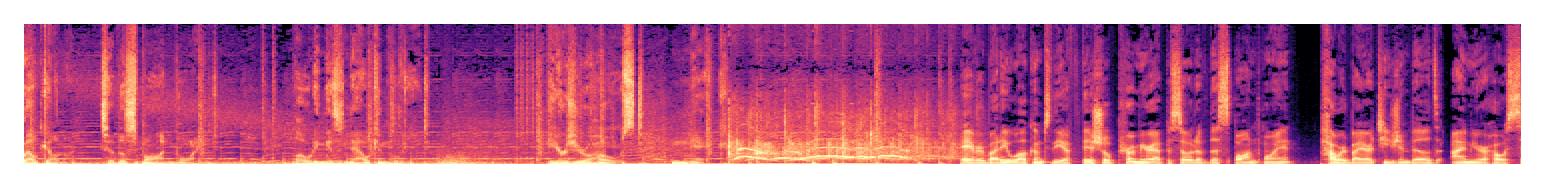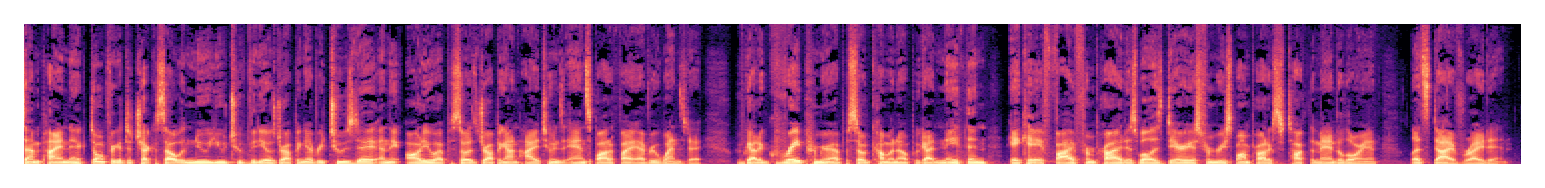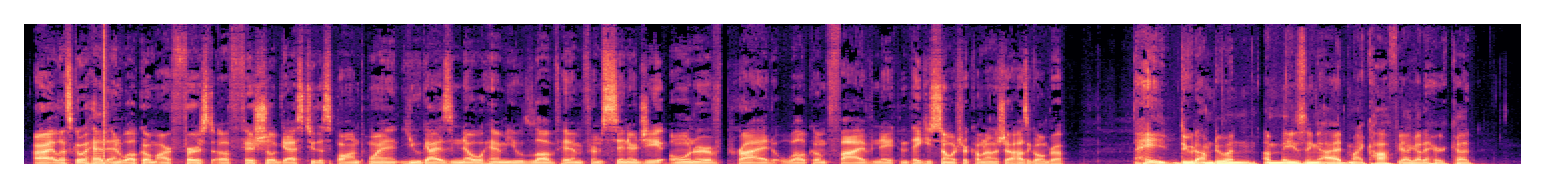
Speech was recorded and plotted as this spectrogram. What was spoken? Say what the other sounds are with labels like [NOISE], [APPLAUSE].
Welcome to the spawn point. Loading is now complete. Here's your host, Nick. Hey everybody, welcome to the official premiere episode of The Spawn Point, powered by Artesian Builds. I'm your host, Senpai Nick. Don't forget to check us out with new YouTube videos dropping every Tuesday and the audio episodes dropping on iTunes and Spotify every Wednesday. We've got a great premiere episode coming up. We've got Nathan, aka Five from Pride, as well as Darius from Respawn Products to talk The Mandalorian. Let's dive right in. All right, let's go ahead and welcome our first official guest to the spawn point. You guys know him, you love him from Synergy, owner of Pride. Welcome, Five. Nathan, thank you so much for coming on the show. How's it going, bro? Hey, dude, I'm doing amazing. I had my coffee. I got a haircut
